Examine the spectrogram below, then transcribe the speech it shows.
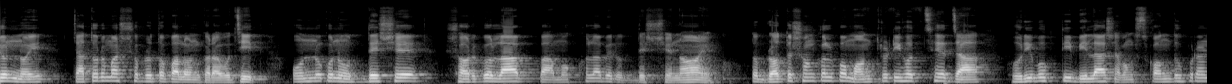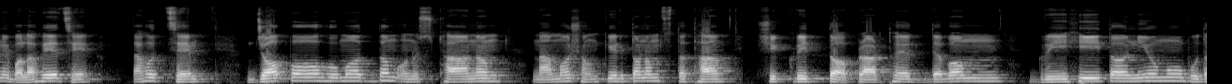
জন্যই চাতুর্মাস্য ব্রত পালন করা উচিত। অন্য কোনো উদ্দেশ্যে স্বর্গলাভ বা মোক্ষলাভের উদ্দেশ্যে নয়। তো ব্রত সংকল্প মন্ত্রটি হচ্ছে যা হরিভক্তি বিলাস এবং স্কন্দপুরাণে বলা হয়েছে। তা হচ্ছে, জপ হোমদ্যম অনুষ্ঠানম নাম সংকীর্তনম তথা স্বীকৃত প্রার্থয়ে দেবম গৃহীত নিয়ম বুধ।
